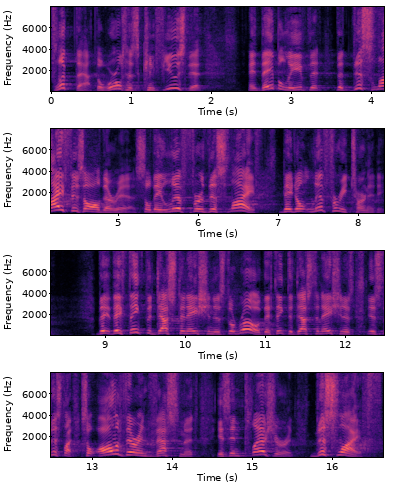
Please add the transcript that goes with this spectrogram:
flipped that. The world has confused it, and they believe that, that this life is all there is. So they live for this life, they don't live for eternity. They, they think the destination is the road. They think the destination is, is this life. So all of their investment is in pleasure in this life,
